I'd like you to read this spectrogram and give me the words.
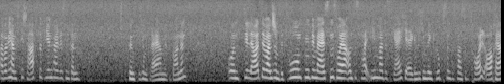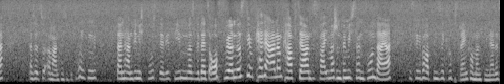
aber wir haben es geschafft auf jeden Fall. Wir sind dann pünktlich um drei haben wir begonnen. Und die Leute waren schon betrunken, die meisten so, ja. Und es war immer das Gleiche eigentlich in den Clubs und das war so toll auch, ja. Also zu, am Anfang so betrunken, dann haben die nicht gewusst, wer wir sind, was wir da jetzt aufführen. Das, die keine Ahnung gehabt, ja. Und das war immer schon für mich so ein Wunder, ja, dass wir überhaupt in diese Clubs reinkommen sind, ja. Dass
